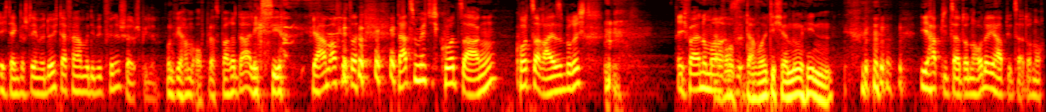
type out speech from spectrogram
Ich denke, da stehen wir durch. Dafür haben wir die Big Finish Spiele. Und wir haben aufblasbare Daleks hier. Wir haben auf Dazu möchte ich kurz sagen, kurzer Reisebericht. Ich war ja nun mal, Darauf, da wollte ich ja nur hin. ihr habt die Zeit doch noch, oder? Ihr habt die Zeit doch noch.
